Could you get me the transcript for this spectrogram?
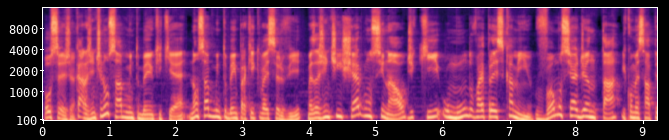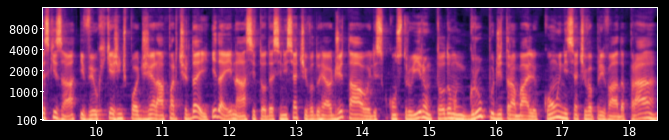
Ou seja, cara, a gente não sabe muito bem o que, que é, não sabe muito bem para que, que vai servir, mas a gente enxerga um sinal de que o mundo vai para esse caminho. Vamos se adiantar e começar a pesquisar e ver o que, que a gente pode gerar a partir daí. E daí nasce toda essa iniciativa do Real Digital. Eles construíram todo um grupo de trabalho com iniciativa privada para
